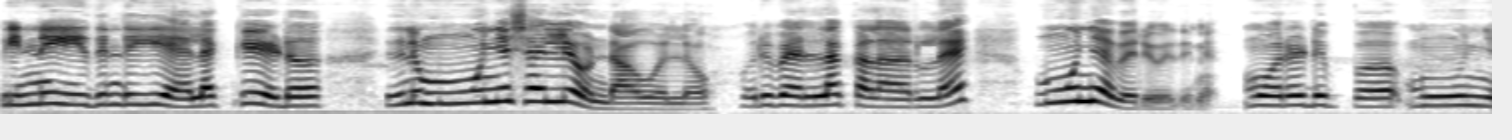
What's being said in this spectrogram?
പിന്നെ ഇതിന്റെ ഈ ഇലക്കേട് ഇതിൽ മൂഞ്ഞ ശല്യം ഉണ്ടാവുമല്ലോ. ഒരു വെള്ള കളറിലെ മൂഞ്ഞ വരും ഇതിന്. മുരടിപ്പ് മൂഞ്ഞ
